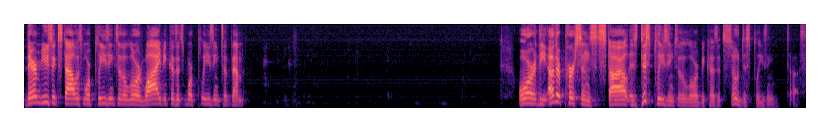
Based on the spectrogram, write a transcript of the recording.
their music style is more pleasing to the Lord. Why? Because it's more pleasing to them. Or the other person's style is displeasing to the Lord because it's so displeasing to us.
